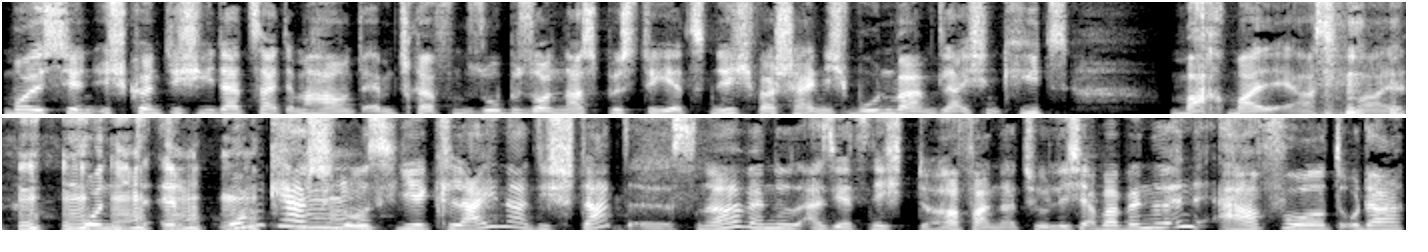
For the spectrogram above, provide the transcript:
Mäuschen, ich könnte dich jederzeit im H&M treffen. So besonders bist du jetzt nicht. Wahrscheinlich wohnen wir im gleichen Kiez mach mal erstmal. Und im Umkehrschluss, je kleiner die Stadt ist, ne, wenn du, also jetzt nicht Dörfer natürlich, aber wenn du in Erfurt oder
